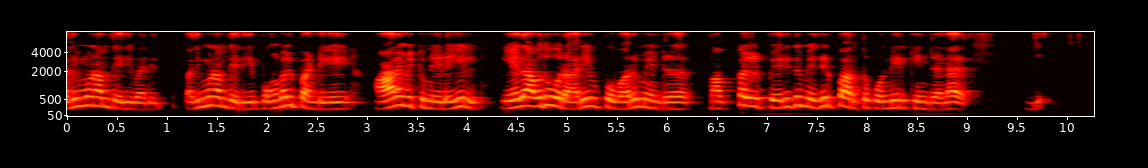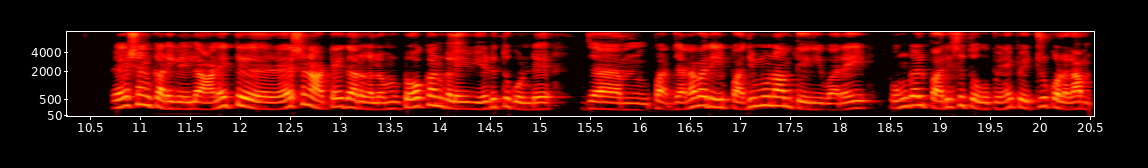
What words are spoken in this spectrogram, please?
பதிமூணாம் தேதி வரை பதிமூணாம் தேதி பொங்கல் பண்டிகை ஆரம்பிக்கும் நிலையில் ஏதாவது ஒரு அறிவிப்பு வரும் என்று மக்கள் பெரிதும் எதிர்பார்த்து கொண்டிருக்கின்றனர். ரேஷன் கடைகளில் அனைத்து ரேஷன் அட்டைதாரர்களும் டோக்கன்களை எடுத்துக்கொண்டு ஜ ப ஜனவரி பதிமூணாம் தேதி வரை பொங்கல் பரிசு தொகுப்பினை பெற்றுக்கொள்ளலாம்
